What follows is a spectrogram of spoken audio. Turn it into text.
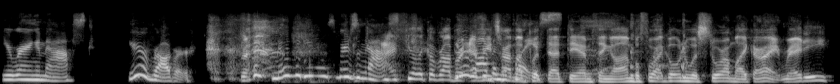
you're wearing a mask, you're a robber. Nobody else wears a mask. I feel like a robber You're every time I put that damn thing on. Before I go into a store, I'm like, all right, ready,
